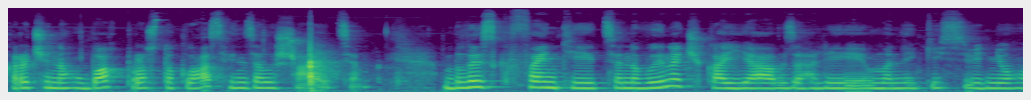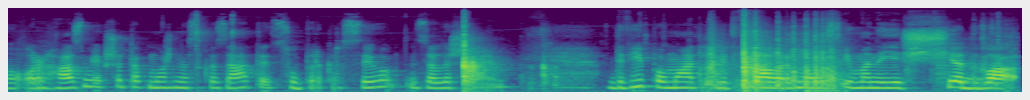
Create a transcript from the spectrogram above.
Коротше, на губах просто клас, він залишається. Блиск Фенті це новиночка. Я взагалі, в мене якийсь від нього оргазм, якщо так можна сказати. Супер красиво. Залишаємо. Дві помадки від Flower Nose, і в мене є ще два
